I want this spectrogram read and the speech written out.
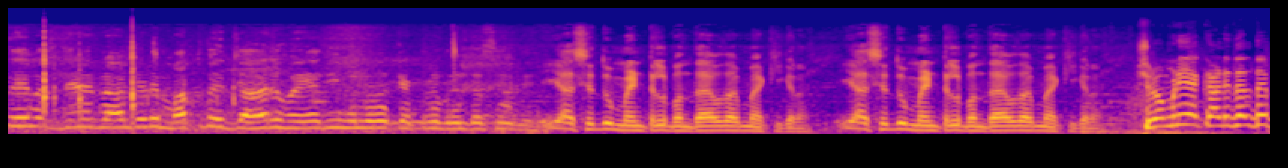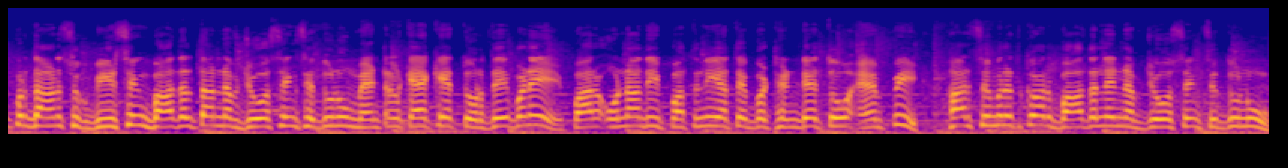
ਦੇ ਨਾਲ ਜਿਹੜੇ ਮਤਭੇਦ ਜ਼ਾਹਿਰ ਹੋਏ ਆ ਜੀ ਹੁਣ ਕੈਪਟਨ ਅਮਰਿੰਦਰ ਸਿੰਘ ਦੇ। ਯਾ ਸਿੱਧੂ ਮੈਂਟਲ ਬੰਦਾ ਹੈ ਉਹਦਾ ਮੈਂ ਕੀ ਕਰਾਂ? ਯਾ ਸਿੱਧੂ ਮੈਂਟਲ ਬੰਦਾ ਹੈ ਉਹਦਾ ਮੈਂ ਕੀ ਕਰਾਂ? ਸ਼੍ਰੋਮਣੀ ਅਕਾਲੀ ਦਲ ਦੇ ਪ੍ਰਧਾਨ ਸੁਖਬੀਰ ਸਿੰਘ ਬਾਦਲ ਤਾਂ ਨਵਜੋਤ ਸਿੰਘ ਸਿੱਧੂ ਨੂੰ ਮੈਂਟਲ ਕਹਿ ਕੇ ਤੁਰਦੇ ਬਣੇ ਪਰ ਉਹਨਾਂ ਦੀ ਪਤਨੀ ਅਤੇ ਬਠਿੰਡੇ ਤੋਂ ਐਮਪੀ ਹਰਸਿਮਰਤ ਕੌਰ ਬਾਦਲ ਨੇ ਨਵਜੋਤ ਸਿੰਘ ਸਿੱਧੂ ਨੂੰ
